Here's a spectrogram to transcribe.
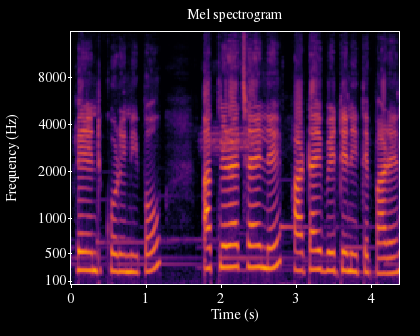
ব্লেন্ড করে নিব। আপনারা চাইলে পাটায় বেটে নিতে পারেন।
